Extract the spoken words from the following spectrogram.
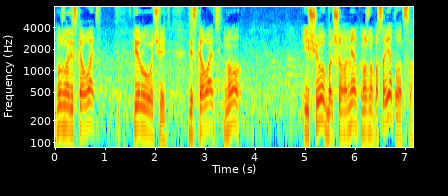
Нужно рисковать, в первую очередь. Рисковать, но еще большой момент, нужно посоветоваться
